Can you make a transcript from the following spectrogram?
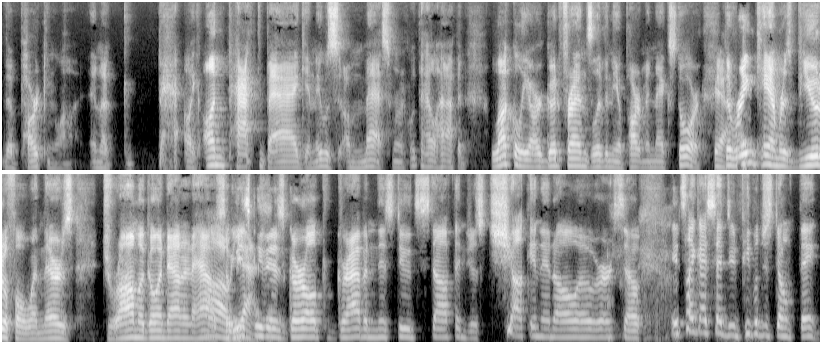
the parking lot and a ba- like unpacked bag and it was a mess. We're like what the hell happened? Luckily our good friends live in the apartment next door. Yeah. the ring camera is beautiful when there's drama going down in the house Oh, so we yes. see this girl grabbing this dude's stuff and just chucking it all over so it's like i said dude people just don't think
